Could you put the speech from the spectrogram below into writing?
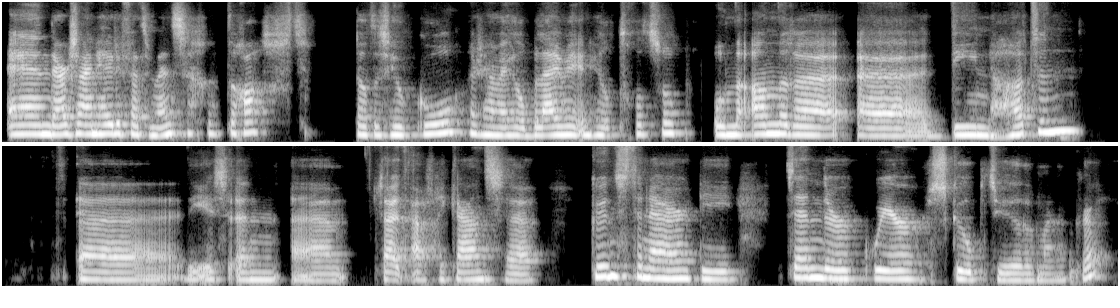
en daar zijn hele vette mensen gast. Dat is heel cool. Daar zijn wij heel blij mee en heel trots op. Onder andere uh, Dean Hutton. die is een Zuid-Afrikaanse kunstenaar die tender queer sculpturen maken,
